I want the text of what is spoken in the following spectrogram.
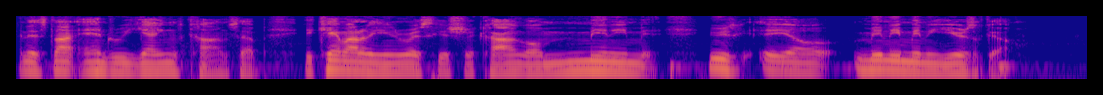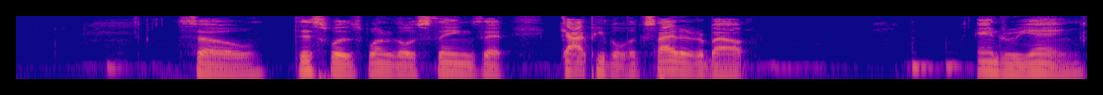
and it's not Andrew Yang's concept. It came out of the University of Chicago many, you know, many, many years ago. So this was one of those things that got people excited about Andrew Yang.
